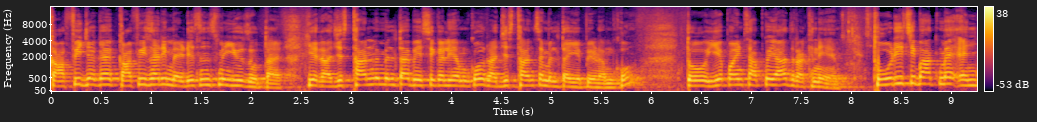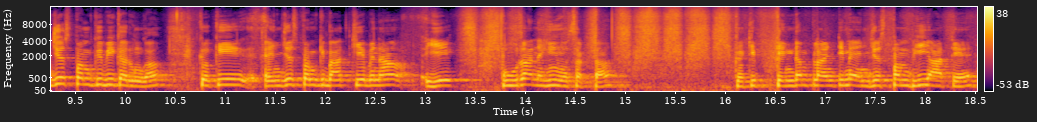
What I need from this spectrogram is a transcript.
काफ़ी जगह, काफ़ी सारी मेडिसिन में यूज़ होता है। ये राजस्थान में मिलता है बेसिकली हमको, राजस्थान से मिलता है ये पेड़ हमको। तो ये पॉइंट्स आपको याद रखने हैं। थोड़ी सी बात मैं एनजियोस्पम की भी करूँगा, क्योंकि एनजियोस्पम की बात किए बिना ये पूरा नहीं हो सकता, क्योंकि किंगडम प्लांटी में एंजियोस्पम भी आते हैं।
